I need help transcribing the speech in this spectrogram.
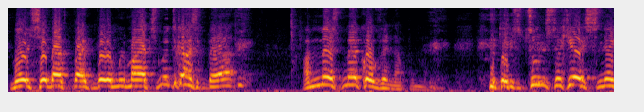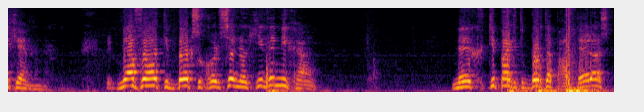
μόλις ένα πάει την πέρα μου, μα με τι κάνεις εκεί πέρα; Αμέσως με έκοβε να πούμε. Με το τσουτσούνι στο χέρι συνέχεια ήμουν. Μια φορά την παίξω χωρίς ενοχή δεν είχα. Με χτύπαγε την πόρτα πατέρας,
